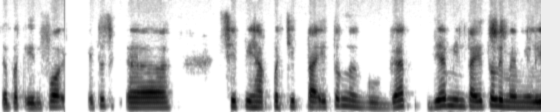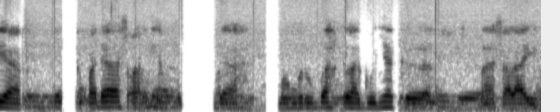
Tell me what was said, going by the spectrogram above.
dapat info itu uh, si pihak pencipta itu ngegugat dia minta itu 5 miliar kepada seorang yang udah mau merubah lagunya ke bahasa lain.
